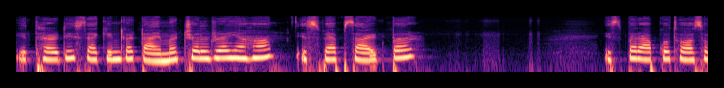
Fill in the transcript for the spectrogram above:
ये थर्टी सेकेंड का टाइमर चल रहा है यहाँ, इस वेबसाइट पर। इस पर आपको थोड़ा सा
